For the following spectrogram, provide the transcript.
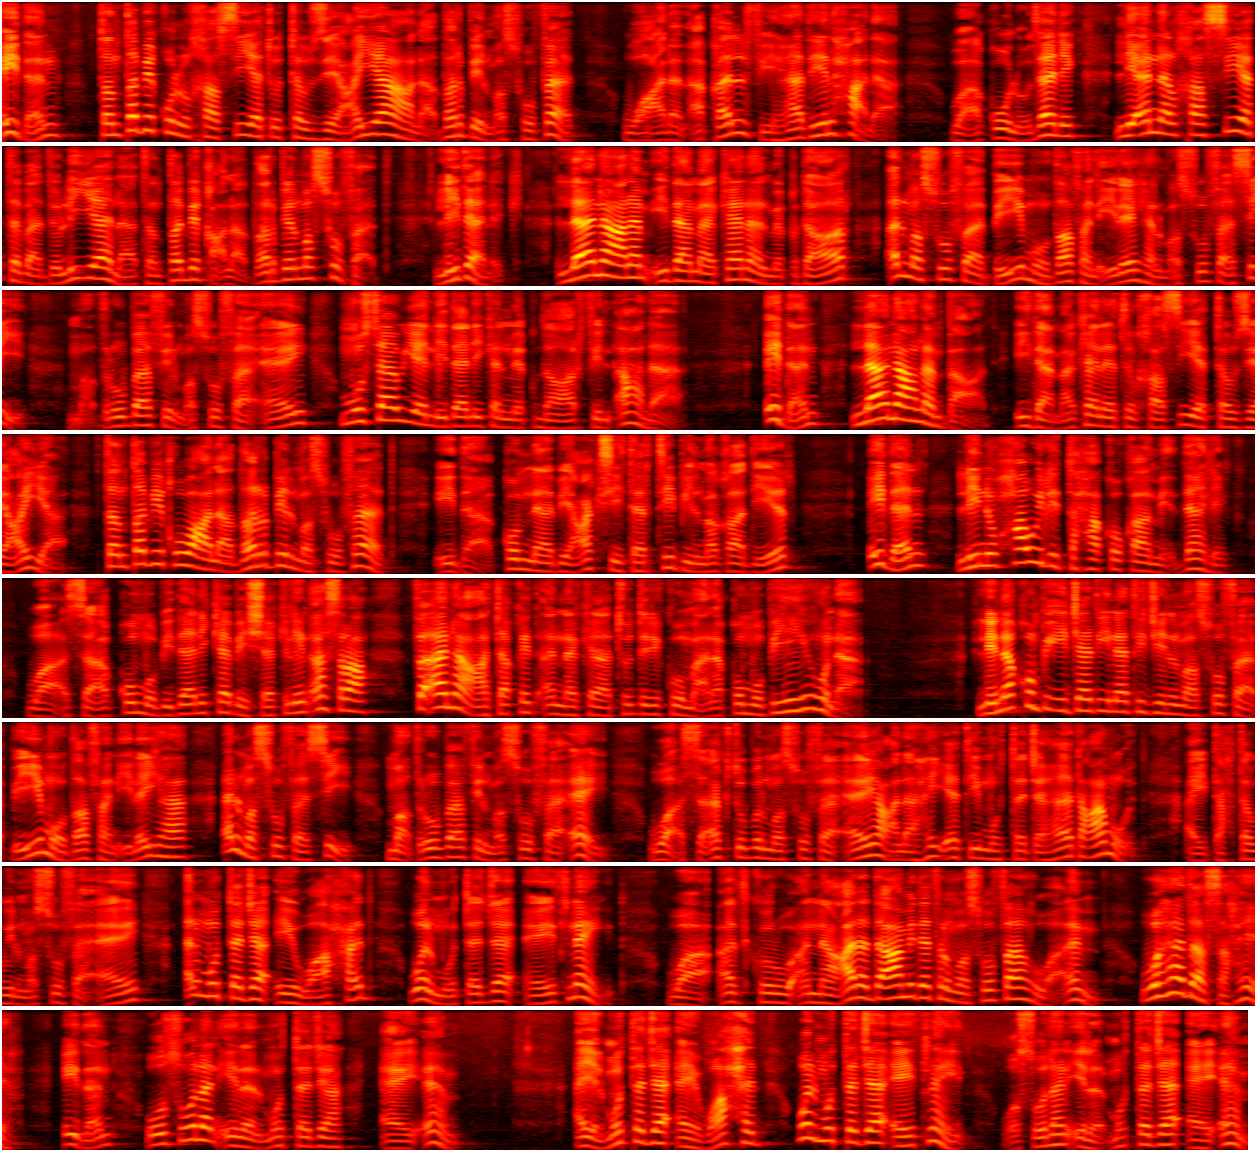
إذا تنطبق الخاصية التوزيعية على ضرب المصفوفات وعلى الأقل في هذه الحالة وأقول ذلك لأن الخاصية التبادلية لا تنطبق على ضرب المصفوفات. لذلك لا نعلم إذا ما كان المقدار المصفوفة B مضافا إليها المصفوفة C مضروبة في المصفوفة A مساويا لذلك المقدار في الأعلى. إذا لا نعلم بعد إذا ما كانت الخاصية التوزيعية تنطبق على ضرب المصفوفات. إذا قمنا بعكس ترتيب المقادير إذا لنحاول التحقق من ذلك وسأقوم بذلك بشكل أسرع. فأنا أعتقد أنك تدرك ما نقوم به هنا. لنقم بإيجاد ناتج المصفوفة B مضافا إليها. المصفوفة C مضروبة في المصفوفة A وسأكتب المصفوفة A على هيئة متجهات عمود. أي تحتوي المصفوفة A المتجه A1 والمتجه A2 وأذكر أن عدد أعمدة المصفوفة هو M وهذا صحيح. إذا وصولا إلى المتجه AM أي المتجه A1 والمتجه A2 وصولا إلى المتجه AM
